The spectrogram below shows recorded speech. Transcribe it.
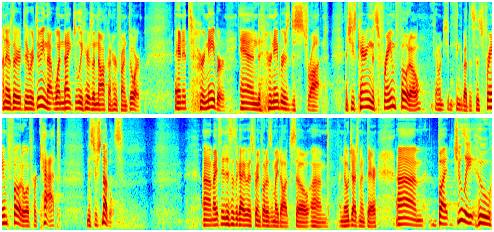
And as they were doing that, one night Julie hears a knock on her front door. And it's her neighbor. And her neighbor is distraught. And she's carrying this framed photo. I want you to think about this this framed photo of her cat, Mr. Snuggles. Um, I say this as a guy who has framed photos of my dog, so um, no judgment there. Um, but Julie, who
